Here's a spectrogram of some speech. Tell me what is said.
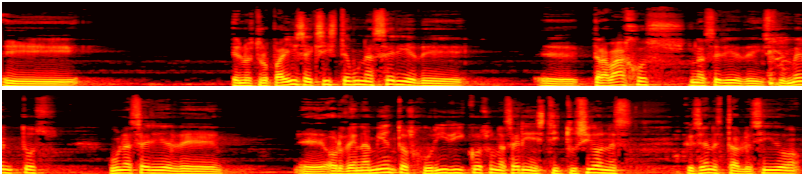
Y en nuestro país existe una serie de eh, trabajos, una serie de instrumentos, una serie de eh, ordenamientos jurídicos, una serie de instituciones que se han establecido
